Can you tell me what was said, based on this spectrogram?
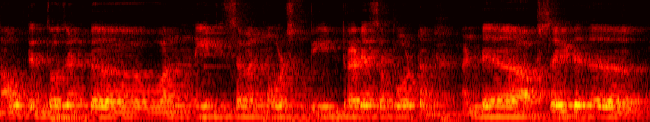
now 10187 volts to be intraday support and uh, upside the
